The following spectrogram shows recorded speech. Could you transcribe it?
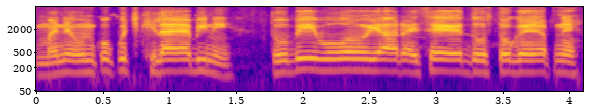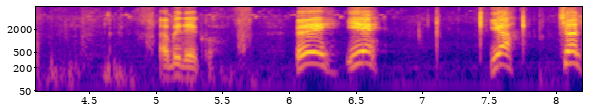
मैंने उनको कुछ खिलाया भी नहीं तो भी वो यार ऐसे दोस्त हो गए अपने। अभी देखो। ए ये, या, चल।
